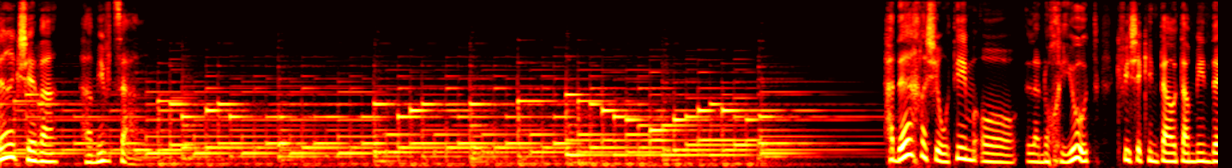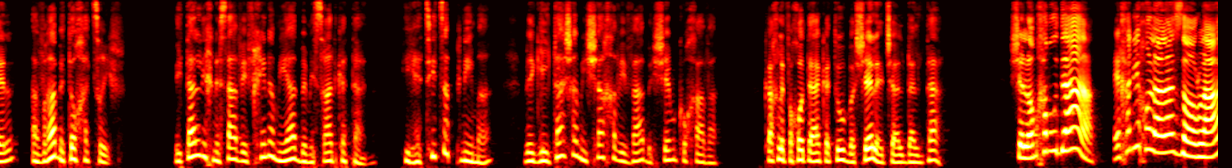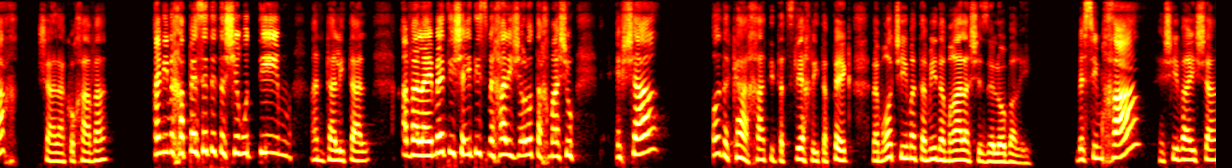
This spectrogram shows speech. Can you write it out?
פרק 7, המבצר. הדרך לשירותים, או לנוחיות, כפי שכינתה אותה מינדל, עברה בתוך הצריף. ליטל נכנסה והבחינה מיד במשרד קטן. היא הציצה פנימה, וגילתה שם אישה חביבה בשם כוכבה. כך לפחות היה כתוב בשלט שעל דלתה. שלום חמודה, איך אני יכולה לעזור לך? שאלה כוכבה. אני מחפשת את השירותים, ענתה ליטל, אבל האמת היא שהייתי שמחה לשאול אותך משהו. אפשר? עוד דקה אחת היא תצליח להתאפק, למרות שאמא תמיד אמרה לה שזה לא בריא. בשמחה? השיבה האישה.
